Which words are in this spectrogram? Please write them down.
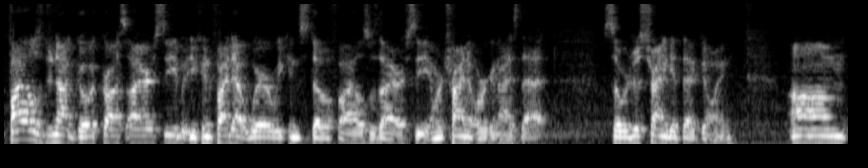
files do not go across IRC, but you can find out where we can stow files with IRC, and we're trying to organize that. So we're just trying to get that going. Um,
